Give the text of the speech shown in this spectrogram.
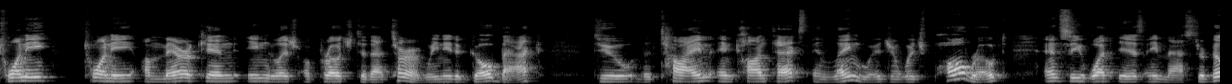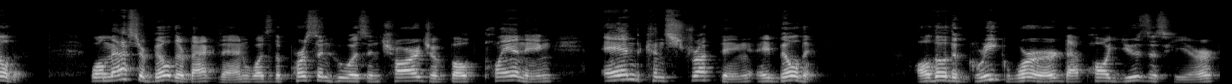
2020 American English approach to that term. We need to go back to the time and context and language in which Paul wrote and see what is a master builder. Well, master builder back then was the person who was in charge of both planning and constructing a building. Although the Greek word that Paul uses here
